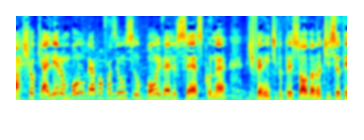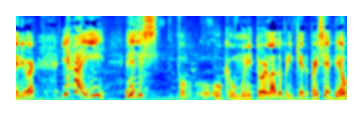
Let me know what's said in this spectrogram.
achou que ali era um bom lugar para fazer um, um bom e velho sesco, né? Diferente do pessoal da notícia anterior. E aí, eles o, o, o, monitor lá do brinquedo percebeu,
